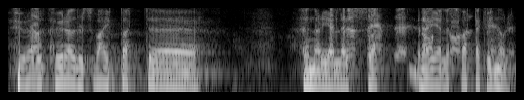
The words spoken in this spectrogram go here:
hur hade, hur hade du swipat eh, när, det gäller svart, när det gäller svarta kvinnor?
